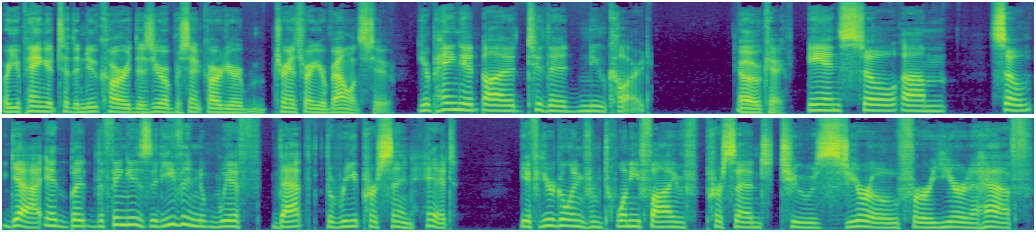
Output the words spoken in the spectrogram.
or are you paying it to the new card, the zero percent card you're transferring your balance to? You're paying it uh, to the new card. Oh, okay. And so, um, so yeah, and but the thing is that even with that three percent hit, if you're going from twenty five percent to zero for a year and a half,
